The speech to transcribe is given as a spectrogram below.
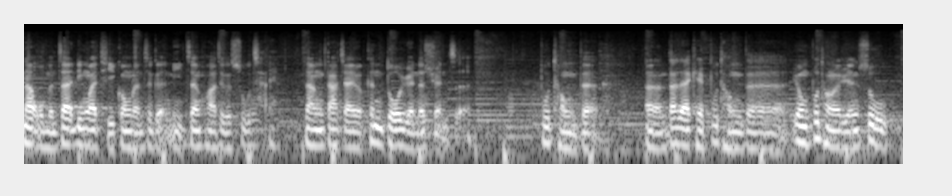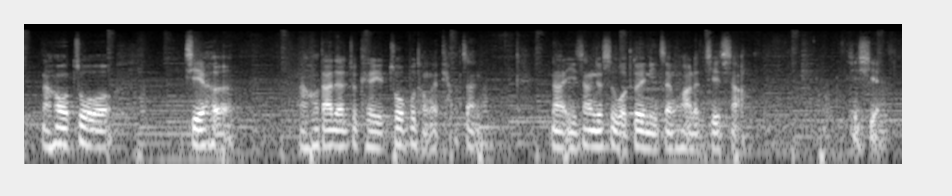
那我们再另外提供了这个拟真花这个素材，让大家有更多元的选择。不同的，嗯、大家可以不同的用不同的元素，然后做结合，然后大家就可以做不同的挑战。那以上就是我对拟真花的介绍，谢谢。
